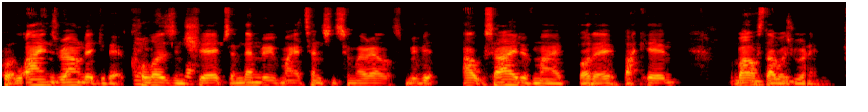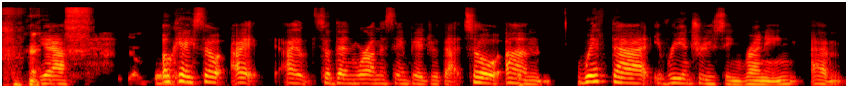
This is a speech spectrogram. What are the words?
put lines around it, give it colors and yeah. shapes, and then move my attention somewhere else, move it outside of my body, back in, whilst I was running. yeah. okay, so I I so then we're on the same page with that. So um with that reintroducing running, um,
